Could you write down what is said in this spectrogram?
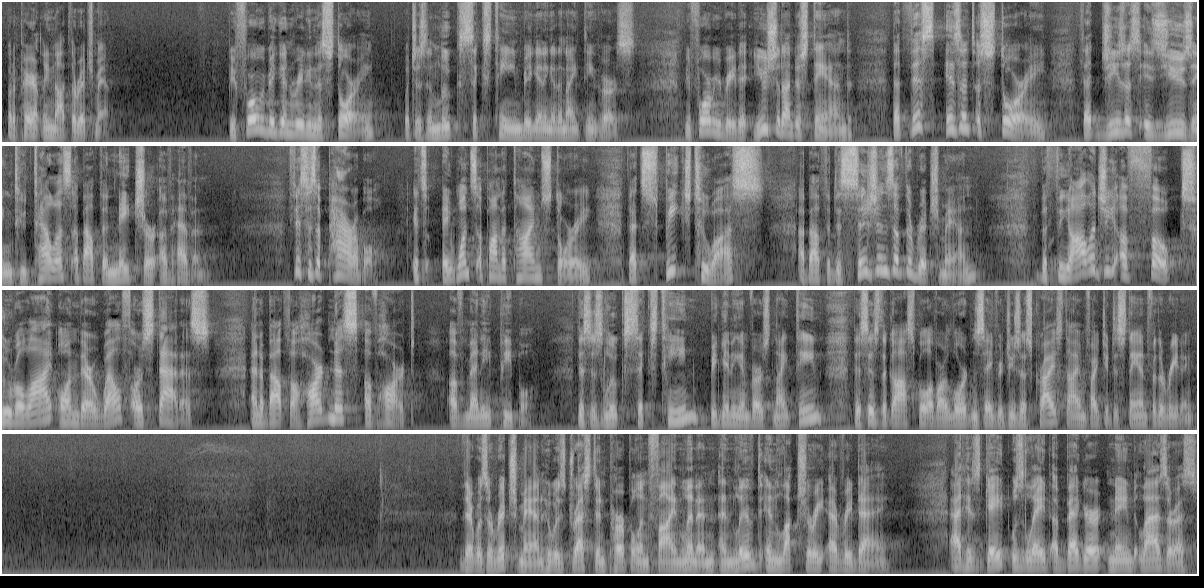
but apparently not the rich man. Before we begin reading this story, which is in Luke 16, beginning in the 19th verse, before we read it, you should understand that this isn't a story that Jesus is using to tell us about the nature of heaven. This is a parable. It's a once upon a time story that speaks to us about the decisions of the rich man, the theology of folks who rely on their wealth or status, and about the hardness of heart of many people. This is Luke 16, beginning in verse 19. This is the gospel of our Lord and Savior Jesus Christ. I invite you to stand for the reading. There was a rich man who was dressed in purple and fine linen and lived in luxury every day. At his gate was laid a beggar named Lazarus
